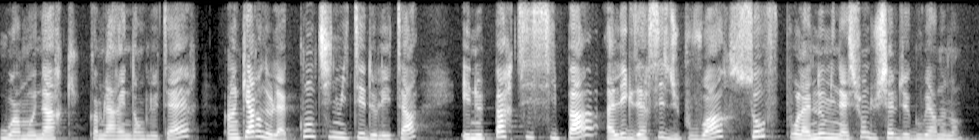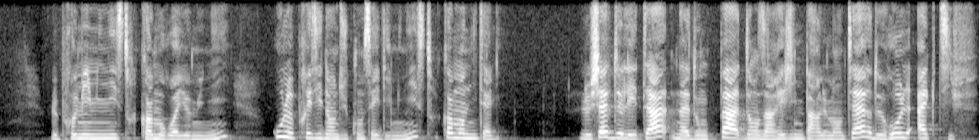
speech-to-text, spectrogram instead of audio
ou un monarque, comme la reine d'Angleterre, incarne la continuité de l'État et ne participe pas à l'exercice du pouvoir, sauf pour la nomination du chef du gouvernement. Le Premier ministre comme au Royaume-Uni, ou le président du Conseil des ministres comme en Italie. Le chef de l'État n'a donc pas, dans un régime parlementaire, de rôle actif.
